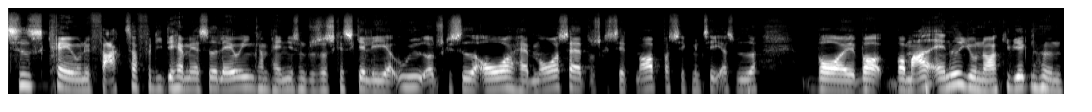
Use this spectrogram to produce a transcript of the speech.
tidskrævende faktor, fordi det her med at sidde og lave en kampagne, som du så skal skalere ud, og du skal sidde og over, have dem oversat, du skal sætte dem op og segmentere osv., hvor, øh, hvor, hvor meget andet jo nok i virkeligheden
